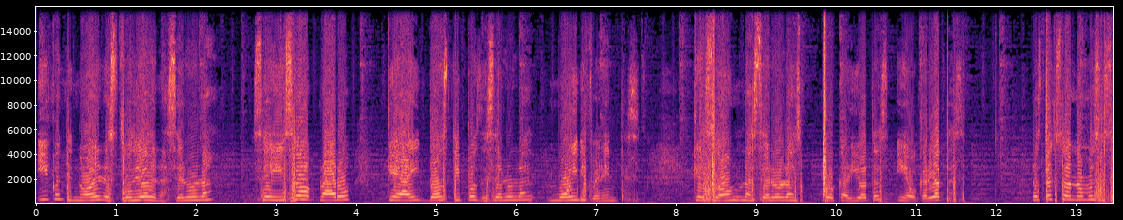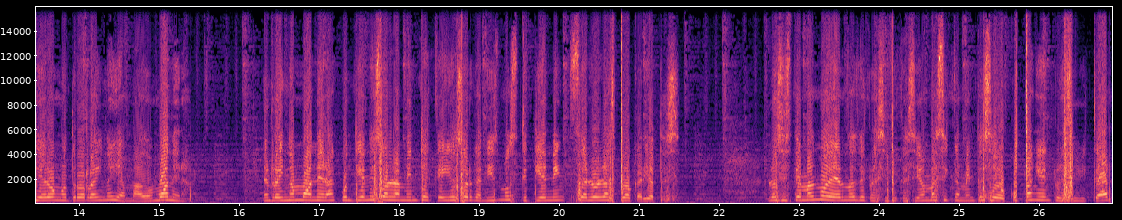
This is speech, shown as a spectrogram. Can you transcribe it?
y continuó el estudio de la célula, se hizo claro que hay dos tipos de células muy diferentes, que son las células procariotas y eucariotas. Los taxónomos hicieron otro reino llamado Monera el reino Monera contiene solamente aquellos organismos que tienen células procariotas. Los sistemas modernos de clasificación básicamente se ocupan en clasificar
